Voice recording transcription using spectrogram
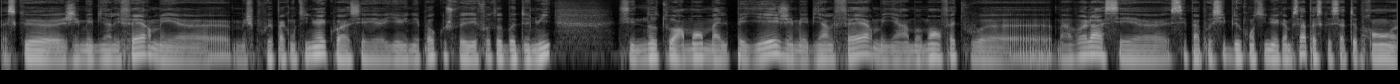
parce que j'aimais bien les faire, mais euh, mais je pouvais pas continuer. Quoi. C'est il y a eu une époque où je faisais des photos de boîte de nuit. C'est notoirement mal payé. J'aimais bien le faire, mais il y a un moment en fait où euh, ben voilà, c'est euh, c'est pas possible de continuer comme ça parce que ça te prend euh,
